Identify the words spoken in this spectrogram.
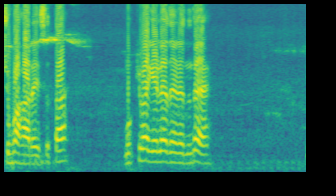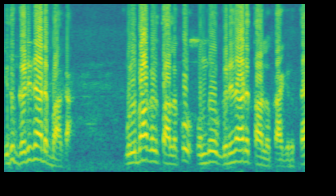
ಶುಭ ಹಾರೈಸುತ್ತಾ, ಮುಖ್ಯವಾಗಿ ಹೇಳೋದೇನೆಂದರೆ ಇದು ಗಡಿನಾಡು ಭಾಗ. ಮುಲ್ಬಾಗಲು ತಾಲೂಕು ಒಂದು ಗಡಿನಾಡು ತಾಲೂಕು ಆಗಿರುತ್ತೆ.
